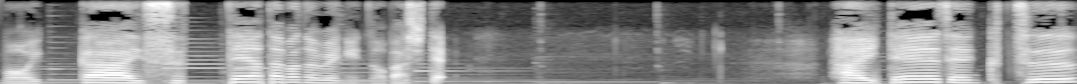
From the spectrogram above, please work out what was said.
もう一回吸って頭の上に伸ばして、吐いて前屈。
